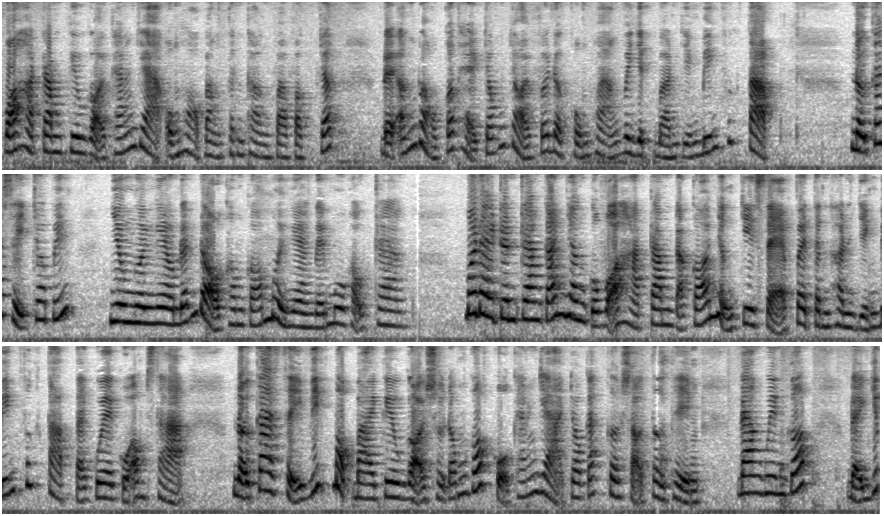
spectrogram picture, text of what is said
Võ Hà Trâm kêu gọi khán giả ủng hộ bằng tinh thần và vật chất để Ấn Độ có thể chống chọi với đợt khủng hoảng về dịch bệnh diễn biến phức tạp. Nữ ca sĩ cho biết, nhiều người nghèo đến độ không có 10.000 để mua khẩu trang. Mới đây trên trang cá nhân của Võ Hạ Trâm đã có những chia sẻ về tình hình diễn biến phức tạp tại quê của ông xã. Nữ ca sĩ viết một bài kêu gọi sự đóng góp của khán giả cho các cơ sở từ thiện đang quyên góp để giúp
